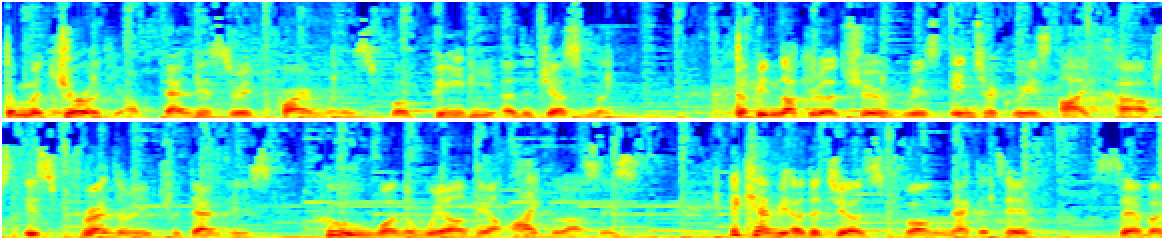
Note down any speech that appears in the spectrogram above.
the majority of dentistry requirements for PD adjustment. The binocular tube with integrated eye cups is friendly to dentists who want to wear their eyeglasses. It can be adjusted from negative 7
